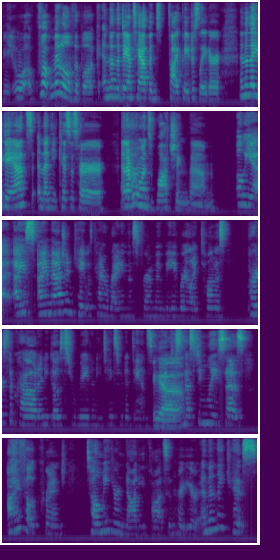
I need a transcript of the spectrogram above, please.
be- well, quote, middle of the book and then the dance happens 5 pages later and then they dance and then he kisses her and Yeah. everyone's watching them. Oh yeah, I I imagine Kate was kind of writing this for a movie where like Thomas parts the crowd and he goes to Reed and he takes her to dance. And Yeah. He disgustingly says, "I felt cringe." tell me your naughty thoughts in her ear, and then they kiss.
